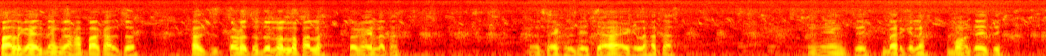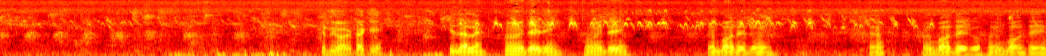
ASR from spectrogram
पाल घायल तेमकां हापा कालचो कालचो थोडोसो दवरलो पालो तो घायला आतां. ते एकले तेशे आहा एकले हाता. आनी हेंग ते बारकेले भोंवताय ते कितें गो डाकी कितें जालें खंय तेजी खंय ते खंय भोंवताय तुमी हं? खंय भोंवताय गो खंय भोंवताय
